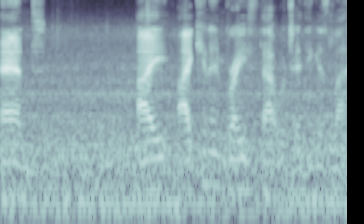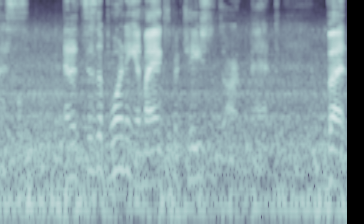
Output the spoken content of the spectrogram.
and I I can embrace that which I think is less. And it's disappointing and my expectations aren't met. But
